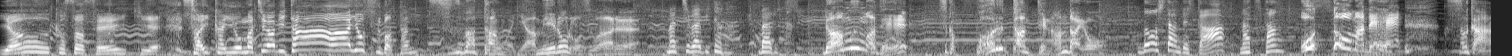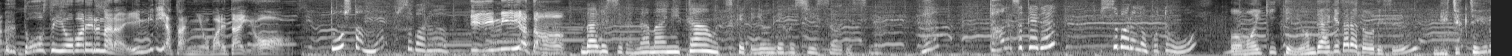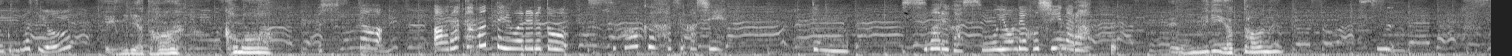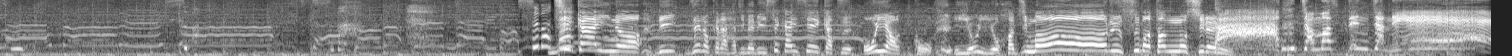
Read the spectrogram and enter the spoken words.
ようこそ聖域へ。再会を待ちわびたよスバタンスバタンはやめろロズワール。待ちわびたわバルタラムまで？つかバルタンってなんだよ。どうしたんですか？ナツタン。オットーまで？つかどうせ呼ばれるならエミリアタンに呼ばれたいよ。どうしたの？スバル。エミリアタン？バルスが名前にターンをつけて呼んでほしいそうですよ。え？タン付けで？スバルのことを？思い切って呼んであげたらどうです？めちゃくちゃ喜びますよ。エミリアタンカモンそんな改まって言われるとすごく恥ずかしい。でもスバルがそう呼んでほしいなら。エミリアタンすす次回のリゼロから始める異世界生活親子。いよいよ始まるスバタンの試練。邪魔してんじゃねえ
